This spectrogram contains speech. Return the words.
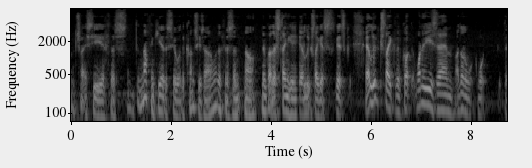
I'm trying to see if there's, nothing here to say what the countries are. I wonder if there's, no. They've got this thing here. It looks like it's, it's it looks like they've got one of these, um, I don't know what, what the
